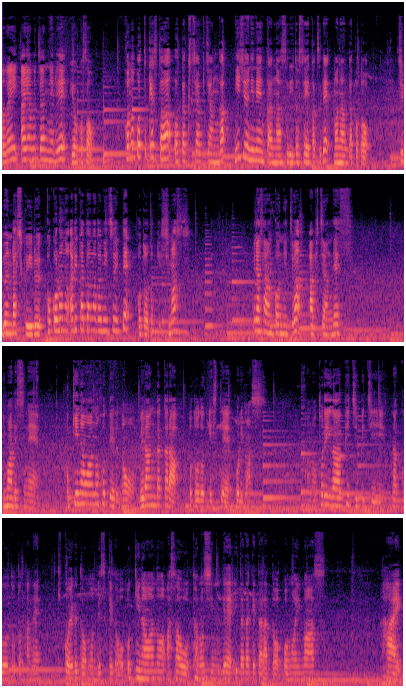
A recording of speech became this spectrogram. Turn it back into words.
The Way I Am チャンネルへようこそ。このポッドキャストは私あぴちゃんが22年間のアスリート生活で学んだこと。自分らしくいる心の在り方などについてお届けします。皆さんこんにちは。あぴちゃんです。今ですね沖縄のホテルのベランダからお届けしております。あの鳥がピチピチ鳴く音とかね聞こえると思うんですけど沖縄の朝を楽しんでいただけたらと思います。はい。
